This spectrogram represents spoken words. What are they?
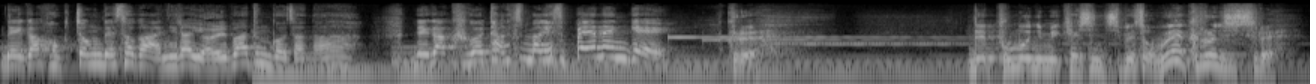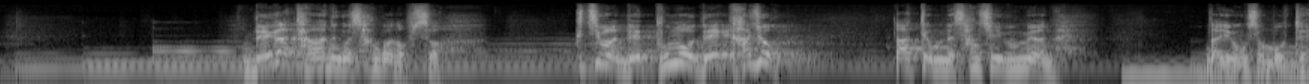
내가 걱정돼서가 아니라 열받은 거잖아. 내가 그걸 당신 방에서 빼낸 게 그래. 내 부모님이 계신 집에서 왜 그런 짓을 해? 내가 당하는 건 상관없어. 그치만 내 부모, 내 가족, 나 때문에 상처 입으면 나 용서 못해.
